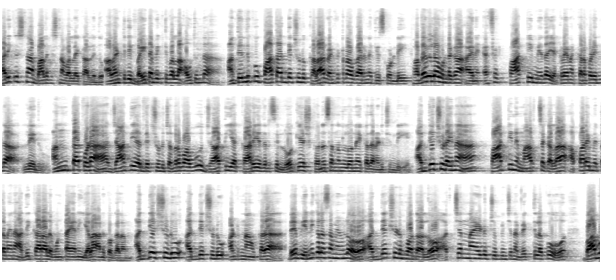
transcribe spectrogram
హరికృష్ణ బాలకృష్ణ వల్లే కాలేదు. అలాంటిది బయట వ్యక్తి వల్ల అవుతుందా? అంతెందుకు పాత అధ్యక్షుడు కళా వెంకటరావు గారిని తీసుకోండి? పదవిలో ఉండగా ఆయన ఎఫెక్ట్ పార్టీ మీద ఎక్కడైనా కనపడిందా? లేదు. అంతా కూడా జాతీయ అధ్యక్షుడు చంద్రబాబు జాతీయ కార్యదర్శి లోకేష్ కనుసన్నంలోనే కదా నడిచింది. అధ్యక్షుడైన పార్టీని మార్చగల అపరిమితమైన అధికారాలు ఉంటాయని ఎలా అనుకోగలం? అధ్యక్షుడు అధ్యక్షుడు అంటున్నాం కదా. రేపు ఎన్నికల సమయంలో అధ్యక్షుడు హోదాలో అచ్చెన్నాయుడు చూపించిన వ్యక్తులకు బాబు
